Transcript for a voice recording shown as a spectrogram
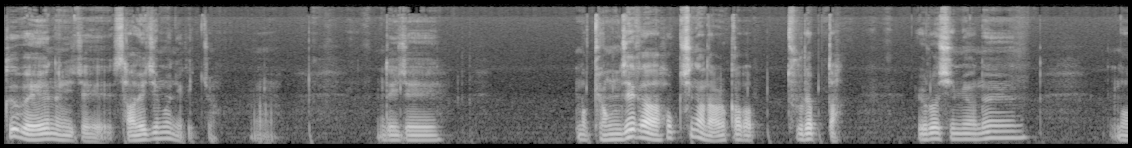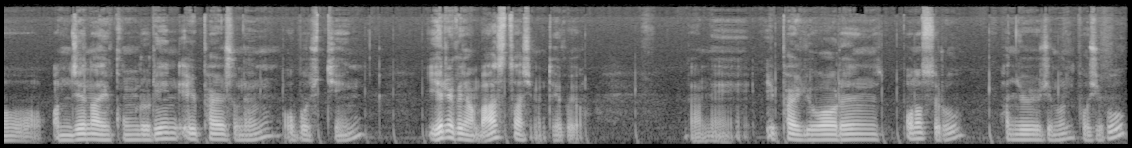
그 외에는 이제 사회 지문이겠죠. 어. 근데 이제 뭐 경제가 혹시나 나올까봐 두렵다. 이러시면은 뭐 언제나의 공룰인 18 수능 오버슈팅 얘를 그냥 마스터 하시면 되고요. 그 다음에 18 6월은 보너스로 환율 지문 보시고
